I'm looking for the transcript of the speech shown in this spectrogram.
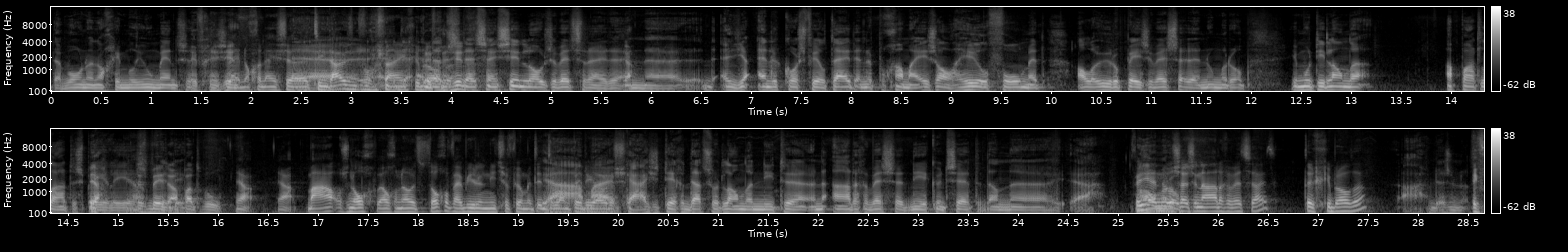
daar wonen nog geen miljoen mensen. Heeft geen zin. Nee, nog ineens eh, 10.000 volgens mij dat, dat zijn zinloze wedstrijden. En, eh, en, ja, en het kost veel tijd. En het programma is al heel vol met alle Europese wedstrijden en noem maar op. Je moet die landen apart laten Ja, spelen. dat eerst, is beter, aparte pool. Ja, ja, maar alsnog wel genoten toch? Of hebben jullie niet zoveel met Ja, maar interlandperiodes? als je tegen dat soort landen niet eh, een aardige wedstrijd neer kunt zetten, dan eh, ja. Vind jij op. 0-6 een aardige wedstrijd tegen Gibraltar? Ja, dat is een, Ik vind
